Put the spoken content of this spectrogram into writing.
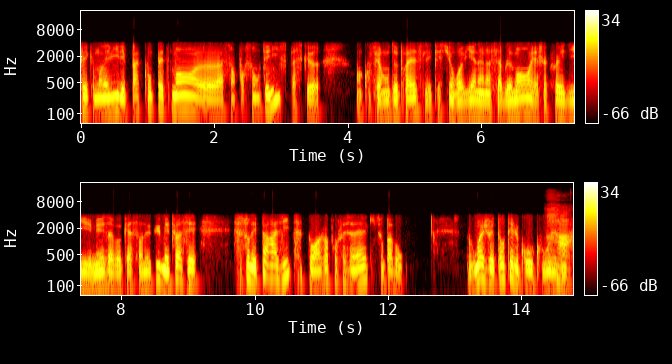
fait qu'à mon avis, il n'est pas complètement euh, à 100% au tennis, parce que en conférence de presse, les questions reviennent inlassablement et à chaque fois, il dit mes avocats s'en occupent. Mais toi, c'est, ce sont des parasites pour un joueur professionnel qui ne sont pas bons. Donc moi, je vais tenter le gros coup. Ah,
